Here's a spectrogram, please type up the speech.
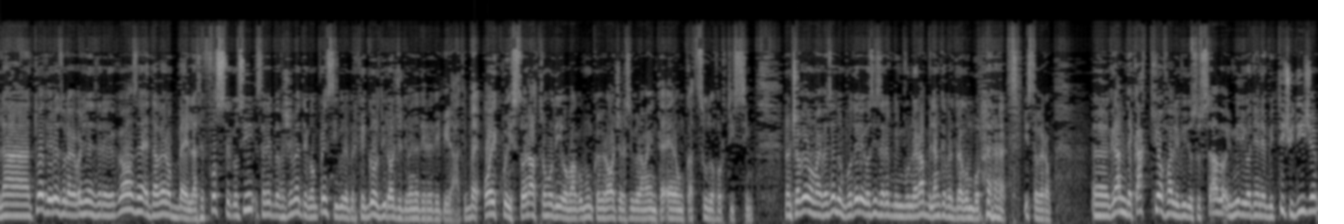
La tua teoria sulla capacità di vedere le cose è davvero bella, se fosse così sarebbe facilmente comprensibile perché il gol di Roger diventa il re dei pirati. Beh, o è questo, è un altro motivo, ma comunque Roger sicuramente era un cazzuto fortissimo. Non ci avevo mai pensato un potere così sarebbe invulnerabile anche per Dragon Ball. Visto che roba. Eh, grande cacchio, fa il video su Savo, il mitico TNBT ci dice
